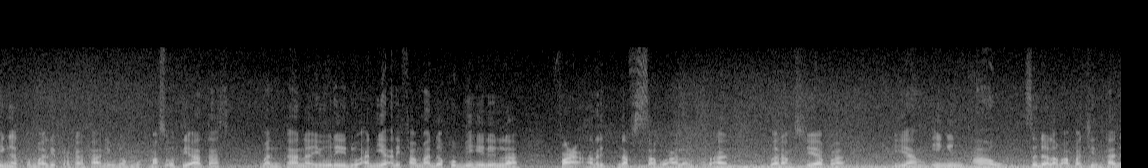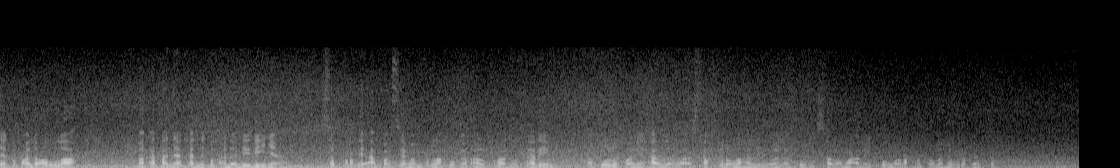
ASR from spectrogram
Ingat kembali perkataan Ibnu Mas'ud di atas, "Man kana yuridu an ya'rifa madha hubbihi lillah, fa'rid nafsahu 'alal Qur'an." Barang siapa yang ingin tahu sedalam apa cintanya kepada Allah, maka tanyakan kepada dirinya, seperti apa saya memperlakukan Al-Qur'anul Karim. Aku lupa hadza wa astaghfirullah wa. Assalamualaikum warahmatullahi wabarakatuh.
